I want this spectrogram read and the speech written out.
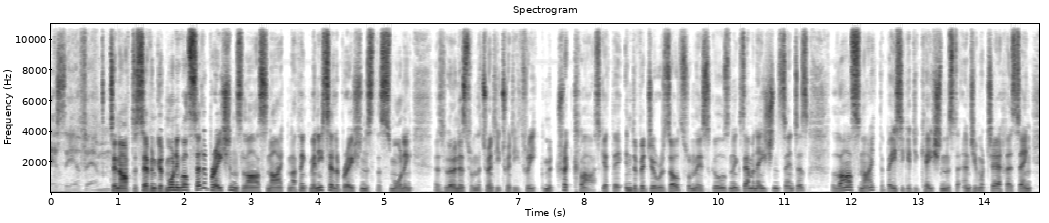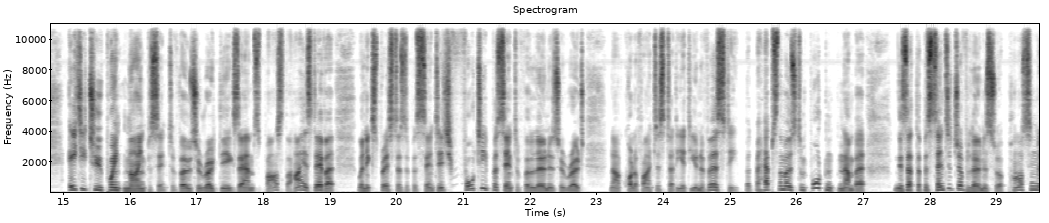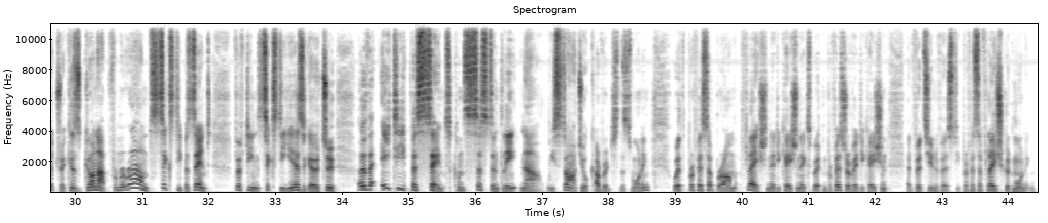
SAFM. 10 after 7, good morning. Well, celebrations last night, and I think many celebrations this morning as learners from the 2023 matric class get their individual results from their schools and examination centres. Last night, the Basic Education Mr. Angie is saying 82.9% of those who wrote the exams passed, the highest ever when expressed as a percentage. 40% of the learners who wrote now qualify to study at university. But perhaps the most important number is that the percentage of learners who are passing matric has gone up from around 60% 15, 60 years ago to over 80% consistently now. We start your coverage this morning with Professor Brahm Fleisch, an education expert and professor of education at Wits University. Professor Fleisch, good morning.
